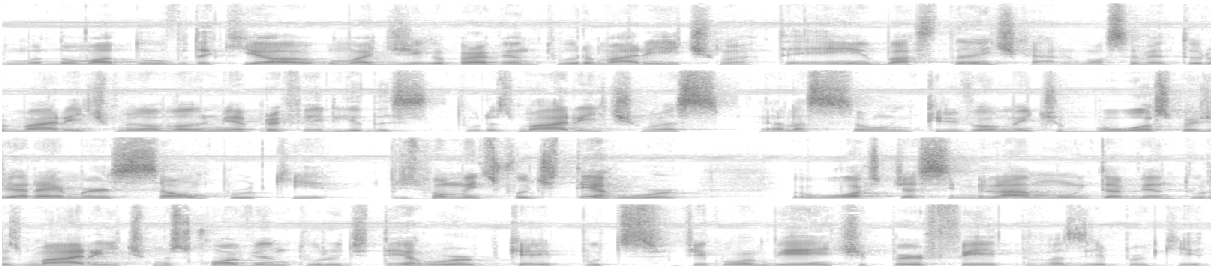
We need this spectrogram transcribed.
Mandou uma dúvida aqui, ó. Alguma dica para aventura marítima? Tem bastante, cara. Nossa, aventura marítima é uma das minhas preferidas. Aventuras marítimas, elas são incrivelmente boas para gerar imersão, por quê? Principalmente se for de terror. Eu gosto de assimilar muito aventuras marítimas com aventura de terror, porque aí, putz, fica um ambiente perfeito para fazer, porque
